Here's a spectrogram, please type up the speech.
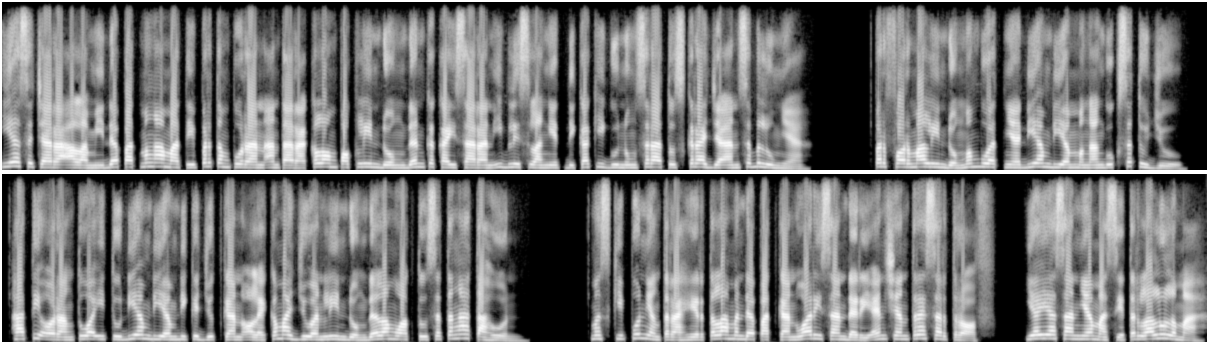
ia secara alami dapat mengamati pertempuran antara kelompok Lindong dan Kekaisaran Iblis Langit di kaki Gunung Seratus Kerajaan sebelumnya. Performa Lindong membuatnya diam-diam mengangguk setuju. Hati orang tua itu diam-diam dikejutkan oleh kemajuan Lindung dalam waktu setengah tahun. Meskipun yang terakhir telah mendapatkan warisan dari Ancient Treasure Trove, yayasannya masih terlalu lemah.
